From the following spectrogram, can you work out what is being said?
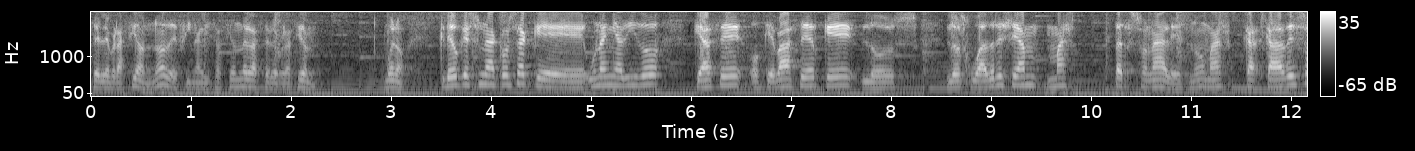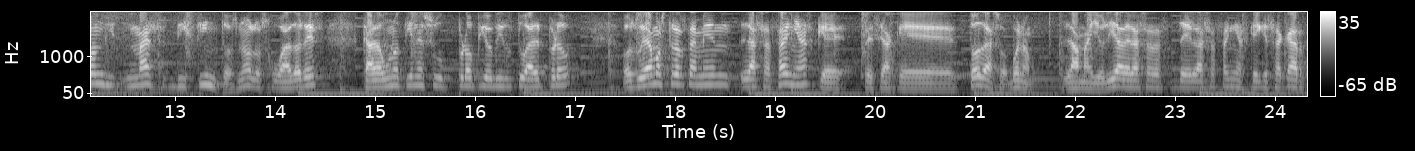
celebración, ¿no? De finalización de la celebración. Bueno, creo que es una cosa que. un añadido que hace o que va a hacer que los, los jugadores sean más personales, ¿no? Más, cada vez son más distintos, ¿no? Los jugadores, cada uno tiene su propio Virtual Pro. Os voy a mostrar también las hazañas, que pese a que todas, o bueno, la mayoría de las, de las hazañas que hay que sacar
